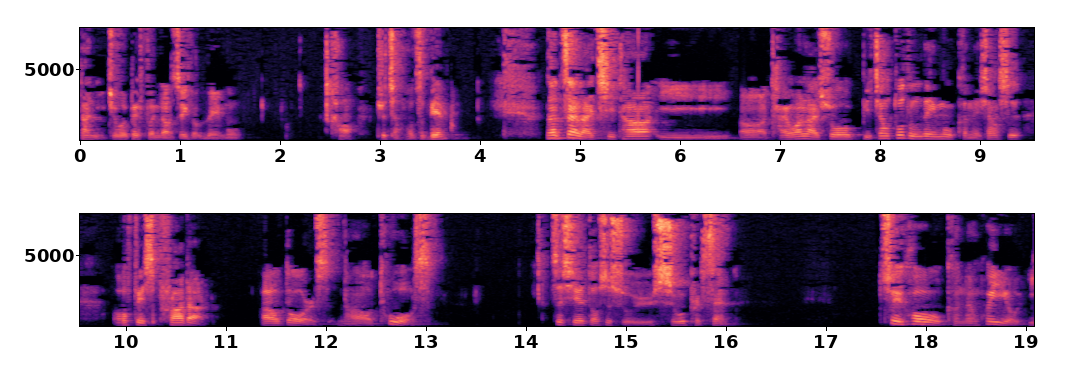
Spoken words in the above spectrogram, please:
那你就会被分到这个类目。好，就讲到这边。那再来其他以呃台湾来说比较多的类目，可能像是 office product。Outdoors，然后 Tools，这些都是属于十五 percent。最后可能会有一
